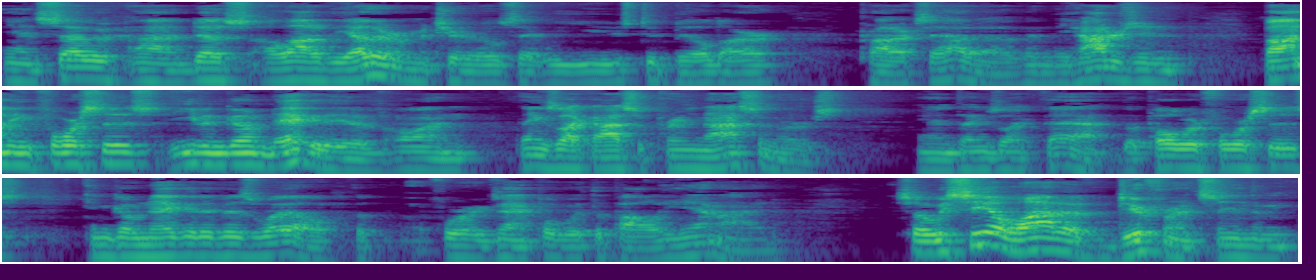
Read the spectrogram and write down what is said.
and so uh, does a lot of the other materials that we use to build our products out of. And the hydrogen bonding forces even go negative on things like isoprene isomers and things like that. The polar forces can go negative as well, for example, with the polyamide. So we see a lot of difference in the,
